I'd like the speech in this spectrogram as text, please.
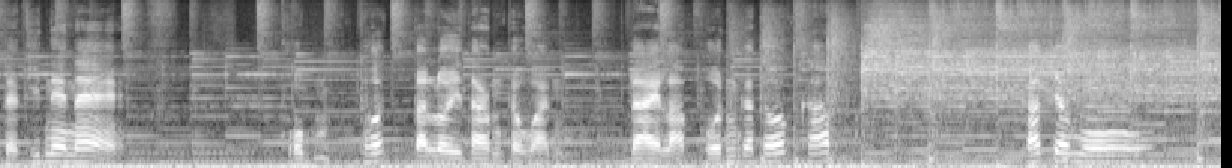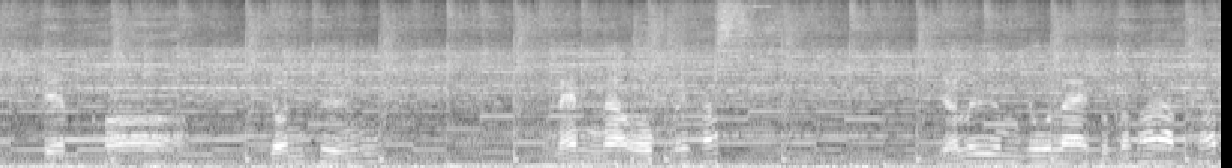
แต่ที่แน่ ๆ ผมทดตะลยตามตะวัน ได้รับผลกระทบครับคัดจมูกเจ็บคอจนถึงแน่นหน้าอกเลยครับ อย่าลืมดูแลสุขภาพครับ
